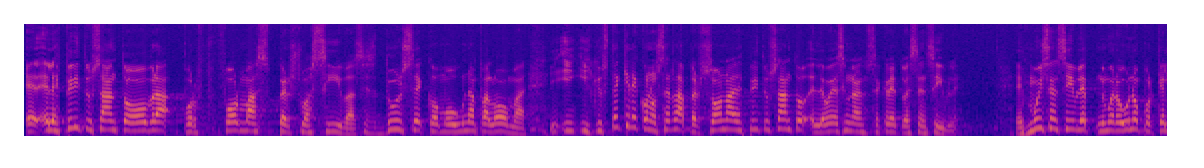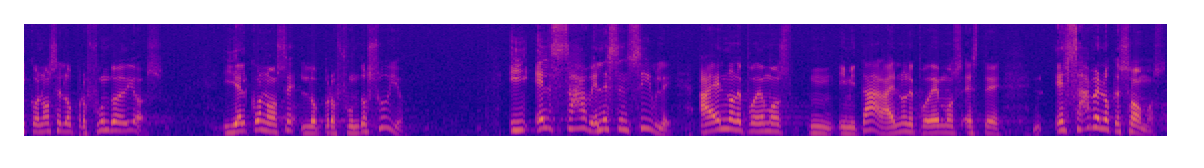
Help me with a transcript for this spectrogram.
el Espíritu Santo obra por formas persuasivas, es dulce como una paloma. Y, que usted quiere conocer la persona del Espíritu Santo, le voy a decir un secreto, es sensible. Es muy sensible, número uno, porque él conoce lo profundo de Dios. Y él conoce lo profundo suyo. Y él sabe, él es sensible. A él no le podemos mm, imitar, a él no le podemos, este, él sabe lo que somos.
